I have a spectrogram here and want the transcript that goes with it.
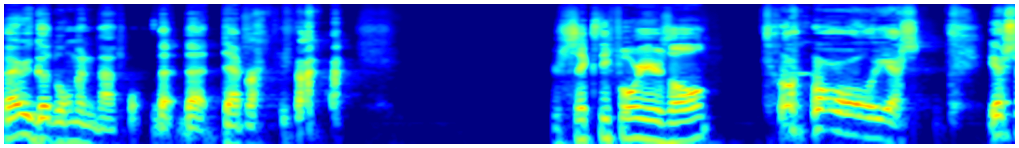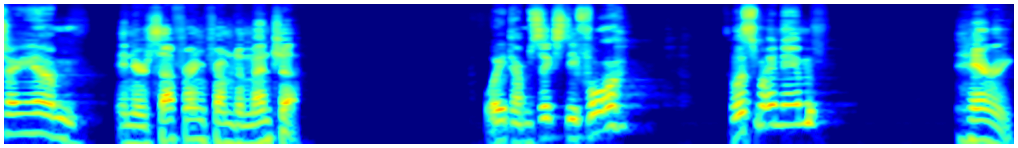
Very good woman, that, that, that Deborah. You're 64 years old oh, yes. Yes, I am. and you're suffering from dementia. Wait, I'm 64? What's my name? Harry.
